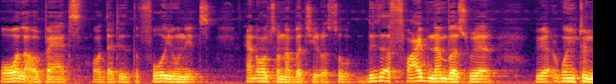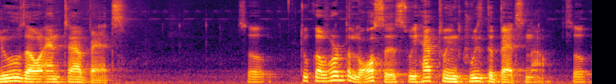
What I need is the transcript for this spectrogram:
all our bets or that is the four units and also number zero. So these are five numbers where we are going to lose our entire bets so to cover the losses we have to increase the bets now. So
